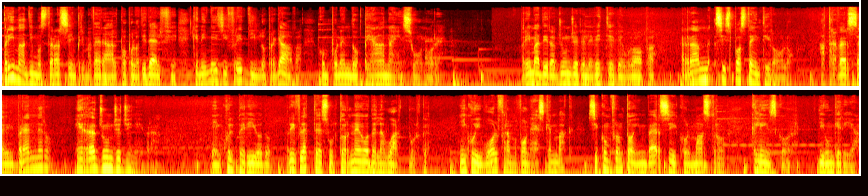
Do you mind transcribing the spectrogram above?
prima di mostrarsi in primavera al popolo di Delfi, che nei mesi freddi lo pregava, componendo peana in suo onore. Prima di raggiungere le vette d'Europa, Ran si sposta in Tirolo, attraversa il Brennero e raggiunge Ginevra in quel periodo riflette sul torneo della Wartburg, in cui Wolfram von Eschenbach si confrontò in versi col mastro Klinsgor di Ungheria.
